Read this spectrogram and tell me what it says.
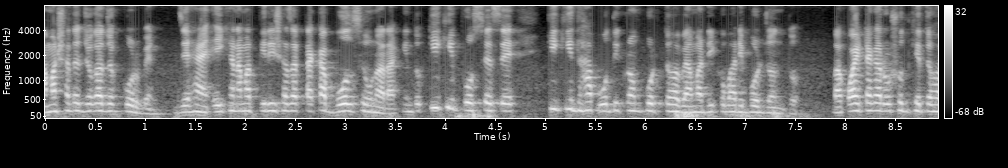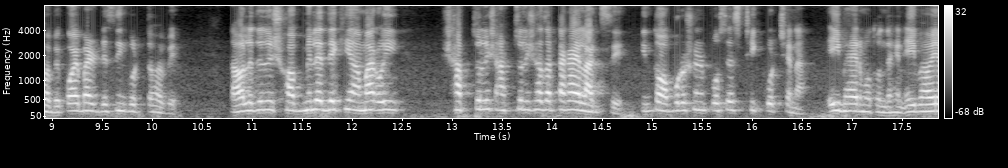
আমার সাথে যোগাযোগ করবেন যে হ্যাঁ এইখানে আমার তিরিশ হাজার টাকা বলছে ওনারা কিন্তু কি কি প্রসেসে কি কি ধাপ অতিক্রম করতে হবে আমার রিকভারি পর্যন্ত? বা কয় টাকার ওষুধ খেতে হবে, কয়বার ড্রেসিং করতে হবে? তাহলে যদি সব মিলে দেখি আমার ওই সাতচল্লিশ, আটচল্লিশ হাজার টাকায় লাগছে, কিন্তু অপারেশনের প্রসেস ঠিক করছে না। এই ভাইয়ের মতন দেখেন এইভাবে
